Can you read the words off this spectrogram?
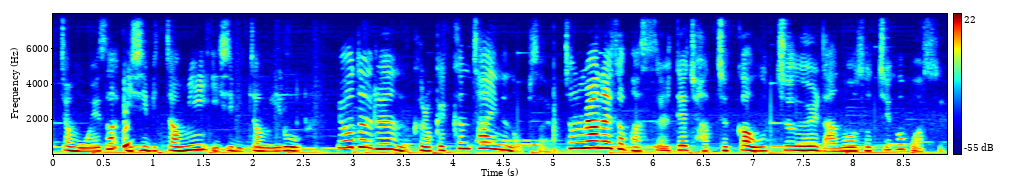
22.5에서 22.2, 22.2로 뼈들은 그렇게 큰 차이는 없어요. 측면에서 봤을 때 좌측과 우측을 나누어서 찍어보았어요.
